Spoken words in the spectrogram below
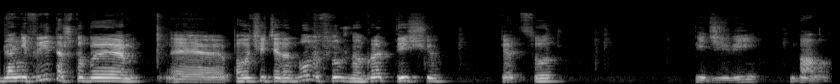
для нефрита, чтобы э, получить этот бонус, нужно брать 1500 PGV баллов.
